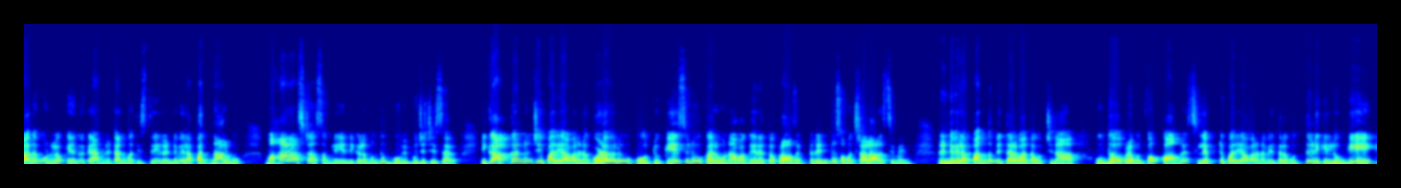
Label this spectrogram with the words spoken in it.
పదమూడులో కేంద్ర కేబినెట్ అనుమతిస్తే రెండు వేల పద్నాలుగు మహారాష్ట్ర అసెంబ్లీ ఎన్నికల ముందు భూమి పూజ చేశారు. ఇక అక్కడి నుంచి పర్యావరణ గొడవలు కోర్టు కేసులు కరోనా వగైరాతో ప్రాజెక్ట్ రెండు సంవత్సరాల ఆలస్యమైంది. రెండు వేల పంతొమ్మిది తర్వాత వచ్చిన ఉద్ధవ్ ప్రభుత్వం కాంగ్రెస్ లెఫ్ట్ పర్యావరణవేత్తల ఒత్తిడికి లొంగి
